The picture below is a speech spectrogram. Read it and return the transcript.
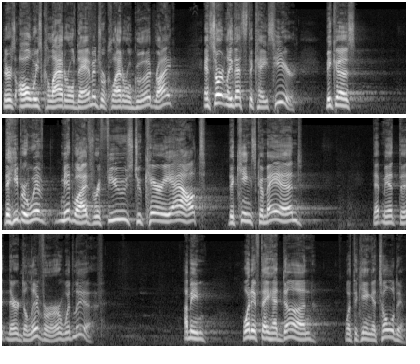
There's always collateral damage or collateral good, right? And certainly that's the case here because the Hebrew midwives refused to carry out the king's command that meant that their deliverer would live. I mean, what if they had done what the king had told him?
